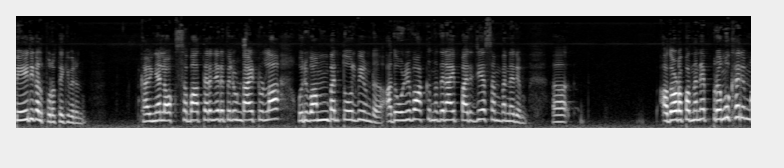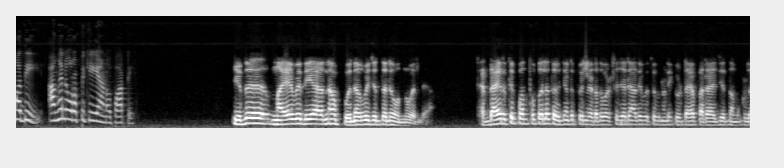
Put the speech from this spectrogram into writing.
പേരുകൾ പുറത്തേക്ക് വരുന്നു. കഴിഞ്ഞ ലോക്സഭാ തെരഞ്ഞെടുപ്പിൽ ഉണ്ടായിട്ടുള്ള ഒരു വമ്പൻ തോൽവിയുണ്ട്. അത് ഒഴിവാക്കുന്നതിനായി പരിചയസമ്പന്നരും അതോടൊപ്പം തന്നെ പ്രമുഖരും മതി അങ്ങനെ ഉറപ്പിക്കുകയാണോ പാർട്ടി? ഇത് നയവ്യതിയാനോ പുനർവിചിന്തനോ ഒന്നുമല്ല. രണ്ടായിരത്തി പത്തൊമ്പതിലെ തെരഞ്ഞെടുപ്പിൽ ഇടതുപക്ഷ ജനാധിപത്യ മുന്നണിക്കുണ്ടായ പരാജയം നമ്മൾ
